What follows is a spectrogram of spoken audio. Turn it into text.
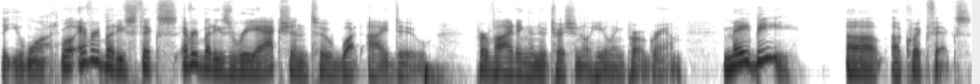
that you want. Well, everybody's fix, everybody's reaction to what I do, providing a nutritional healing program, may be uh, a quick fix,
